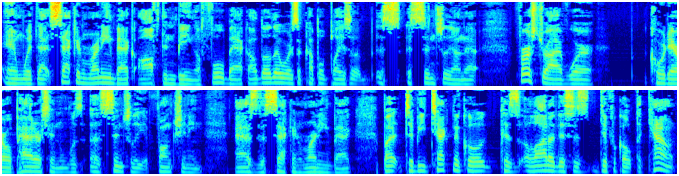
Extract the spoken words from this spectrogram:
And with that second running back often being a fullback, although there was a couple plays uh, essentially on that first drive where Cordarrelle Patterson was essentially functioning as the second running back. But to be technical, because a lot of this is difficult to count,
